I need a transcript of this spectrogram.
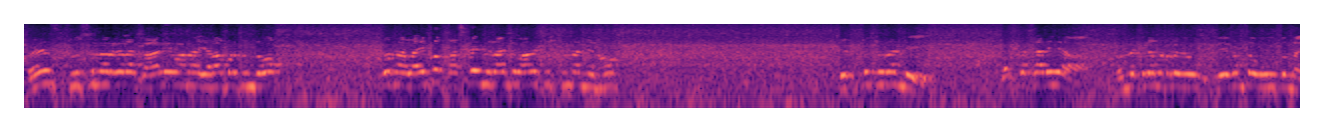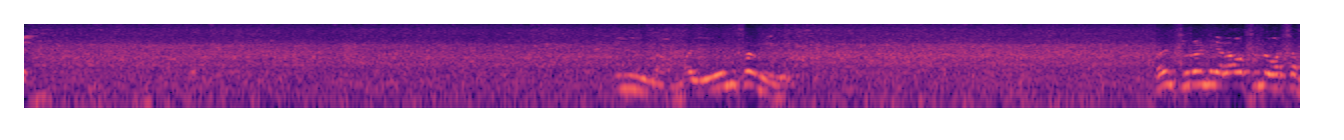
ఫ్రెండ్స్ చూస్తున్నారు కదా గాలి వాన ఎలా పడుతుందో. సో నా లైఫ్లో ఫస్ట్ టైం ఇలాంటి వాన చూస్తున్నాను నేను. చెట్లు చూడండి. ఒక్కసారిగా వంద కిలోమీటర్ల వేగంతో ఊగుతున్నాయి. అమ్మ ఏంది సార్ మీరు ఫ్రెండ్స్ చూడండి ఎలా వస్తుందో వర్షం.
